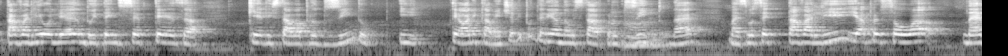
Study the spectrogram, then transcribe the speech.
estava ali olhando e tendo certeza que ele estava produzindo e teoricamente ele poderia não estar produzindo, uhum. né? Mas você estava ali e a pessoa, né,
